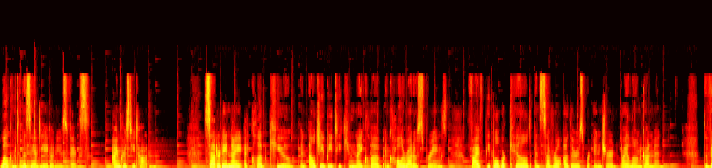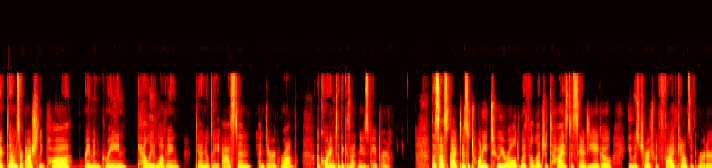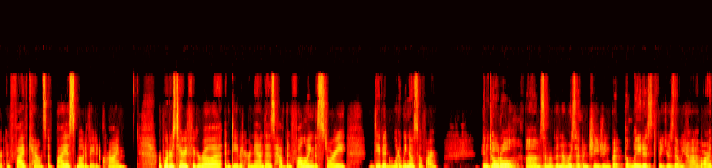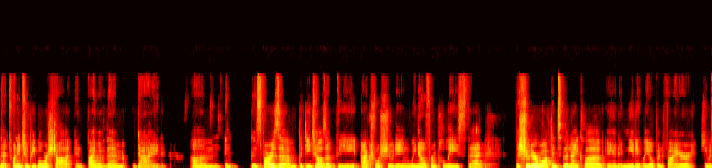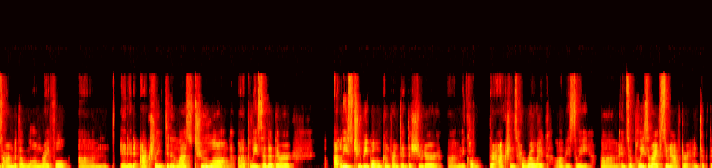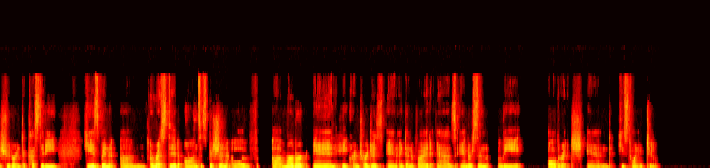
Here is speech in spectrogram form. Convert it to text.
Welcome to the San Diego News Fix. I'm Kristy Totten. Saturday night at Club Q, an LGBTQ nightclub in Colorado Springs, five people were killed and several others were injured by a lone gunman. The victims are Ashley Paugh, Raymond Green, Kelly Loving, Daniel Day Aston, and Derrick Rump, according to the Gazette newspaper. The suspect is a 22 year old with alleged ties to San Diego. He was charged with five counts of murder and five counts of bias motivated crime. Reporters Teri Figueroa and David Hernandez have been following this story. David, what do we know so far? In total, um, some of the numbers have been changing, but the latest figures that we have are that 22 people were shot and five of them died. Um, in as far as um, the details of the actual shooting, we know from police that the shooter walked into the nightclub and immediately opened fire. He was armed with a long rifle, um, and it actually didn't last too long. Uh, police said that there were at least two people who confronted the shooter, um, and they called their actions heroic, obviously. Um, and so police arrived soon after and took the shooter into custody. He has been um, arrested on suspicion of uh, murder and hate crime charges and identified as Anderson Lee Aldrich, and he's 22.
